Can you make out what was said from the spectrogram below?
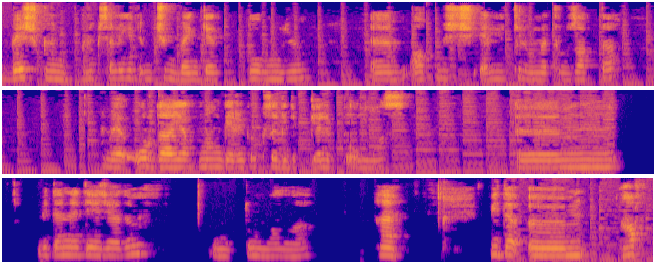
5 gün Brüksel'e gidiyorum çünkü ben doğumluyum. Ee, 60-50 kilometre uzakta. Ve orada yapmam gerek yoksa gidip gelip olmaz. Bir de ne diyecektim? Unuttum valla. Heh. Bir de ıı, haf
